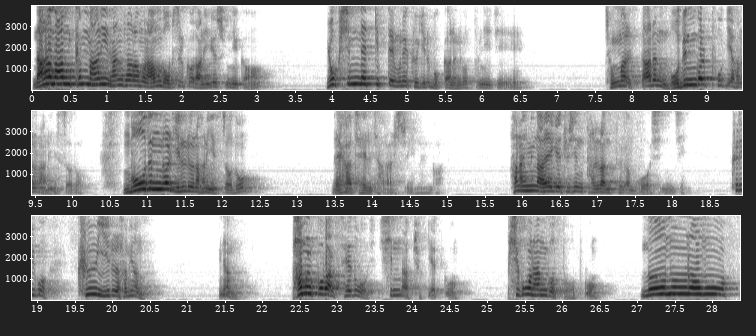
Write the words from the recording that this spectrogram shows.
나만큼 많이 간 사람은 아무도 없을 것 아니겠습니까? 욕심냈기 때문에 그 길을 못 가는 것 뿐이지. 정말 다른 모든 걸 포기하는 한이 있어도, 모든 걸 잃는 한이 있어도 내가 제일 잘할 수 있는 것. 하나님이 나에게 주신 달란트가 무엇인지. 그리고 그 일을 하면 그냥 밤을 꼬박 새도 신나 죽겠고, 피곤한 것도 없고, 너무너무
